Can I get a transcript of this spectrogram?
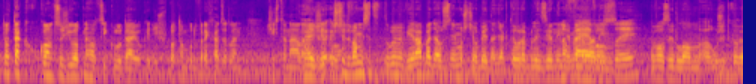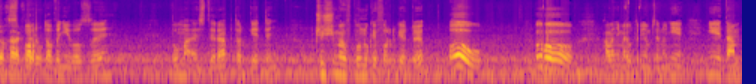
to tak ku koncu životného cyklu dajú, keď už potom budú prechádzať len čisto na Hej, že elektriku. ešte dva mesiace to budeme vyrábať a už si nemôžete objednať. Jak to urobili s jedným Nové nemenovaným vozy, vozidlom uh, užitkového charakteru. sportovní vozy, Puma ST Raptor GT. Češi majú v ponuke Ford GT. Oh! Oho! Ale nemajú trňom cenu. Nie, nie je tam.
